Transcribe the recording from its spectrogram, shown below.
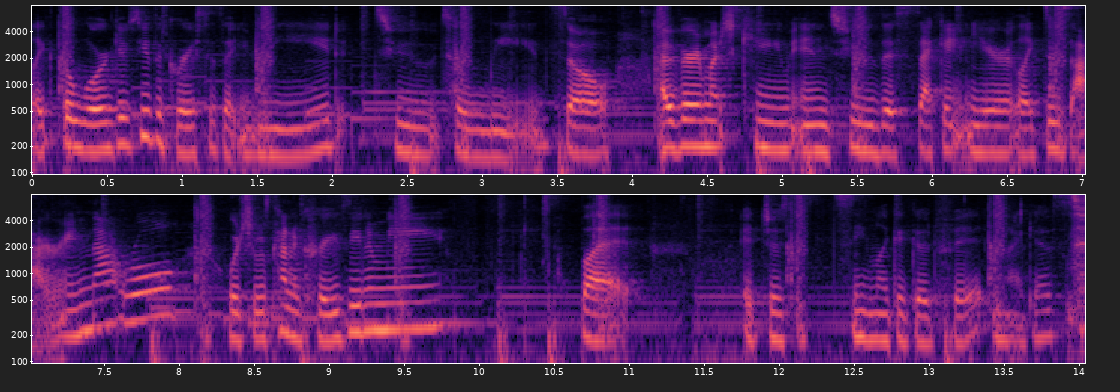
like the Lord gives you the graces that you need to, to lead. So I very much came into this second year like desiring that role, which was kind of crazy to me, but it just seemed like a good fit and I guess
